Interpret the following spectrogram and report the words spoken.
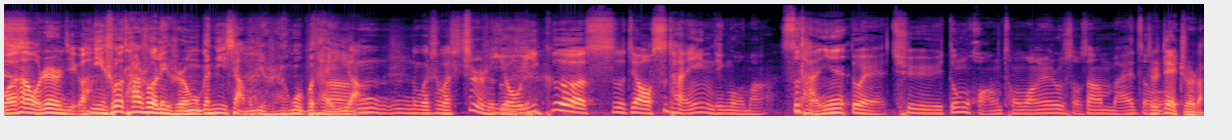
我看我认识几个。你说他说历史人物跟你想的历史人物不太一样，嗯，嗯我我试试。有一个是叫斯坦因，你听过吗？斯坦因，对，去敦煌从王元入手上买走，是这知道，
